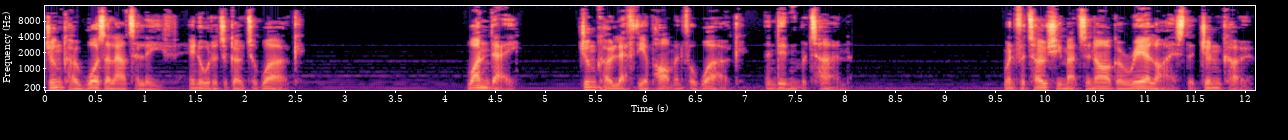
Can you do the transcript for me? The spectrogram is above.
Junko was allowed to leave in order to go to work. One day, Junko left the apartment for work and didn't return. When Futoshi Matsunaga realized that Junko,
